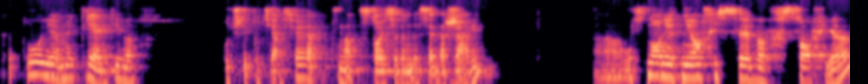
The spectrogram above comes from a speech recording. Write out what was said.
като имаме клиенти в почти по цял свят, над 170 държави. Основният ни офис е в София,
